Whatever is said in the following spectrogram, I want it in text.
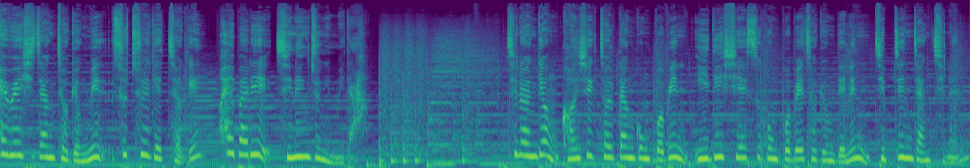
해외 시장 적용 및 수출 개척이 활발히 진행 중입니다. 친환경 건식 절단 공법인 EDCS 공법에 적용되는 집진 장치는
